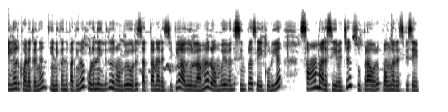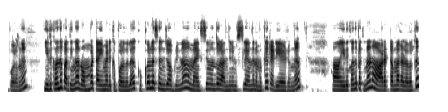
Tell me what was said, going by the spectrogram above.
எல்லோருக்கும் வணக்கங்க. இன்றைக்கி வந்து பார்த்திங்கன்னா குழந்தைங்களுக்கு ரொம்பவே ஒரு சத்தான ரெசிபி அதுவும் இல்லாமல் ரொம்பவே வந்து சிம்பிளாக செய்யக்கூடிய சாம் அரிசியை வச்சு சூப்பராக ஒரு பொங்கல் ரெசிபி செய்ய போகிறோங்க இதுக்கு வந்து பார்த்திங்கன்னா ரொம்ப டைம் எடுக்க போகிறதில்ல குக்கரில் செஞ்சோம் அப்படின்னா மேக்ஸிமம் வந்து ஒரு அஞ்சு நிமிஷத்துலேயே வந்து நமக்கு ரெடி ஆகிடுங்க இதுக்கு வந்து பார்த்திங்கன்னா நான் அரை டம்ளர் அளவுக்கு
